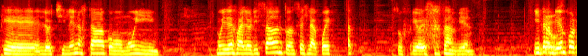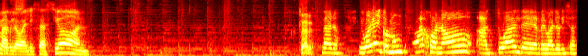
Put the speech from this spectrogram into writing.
que lo chileno estaba como muy, muy desvalorizado, entonces la cueca sufrió eso también. Y también por la globalización, Claro. Claro. Igual hay como un trabajo, ¿no? Actual de revalorizar,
